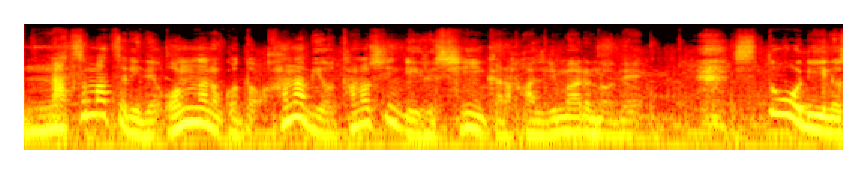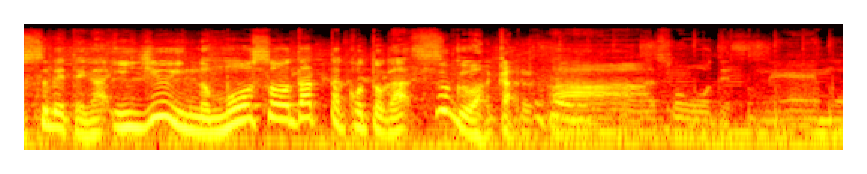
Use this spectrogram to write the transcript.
夏祭りで女の子と花火を楽しんでいるシーンから始まるので、ストーリーの全てが伊集院の妄想だったことがすぐわかる。ああ、そうですね。も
